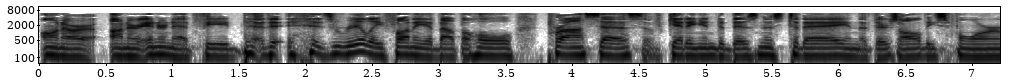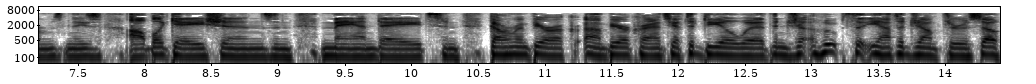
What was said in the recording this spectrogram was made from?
on our on our internet feed that is really funny about the whole process of getting into business today and that there's all these forms and these obligations and mandates and government bureauc- uh, bureaucrats you have to deal with and ju- hoops that you have to jump through. So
